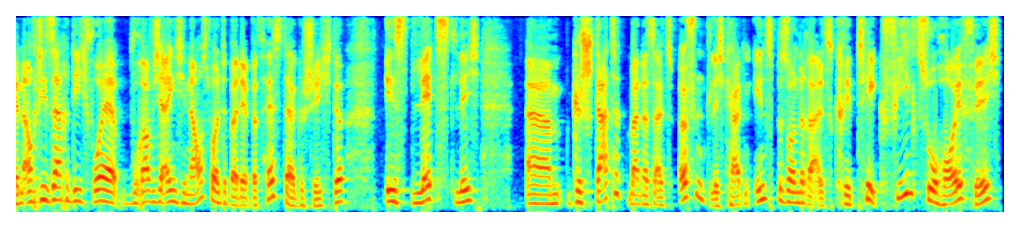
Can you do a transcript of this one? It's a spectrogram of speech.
Denn auch die Sache, die ich vorher, worauf ich eigentlich hinaus wollte bei der Bethesda-Geschichte, ist letztlich, ähm, gestattet man es als Öffentlichkeit und insbesondere als Kritik viel zu häufig,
